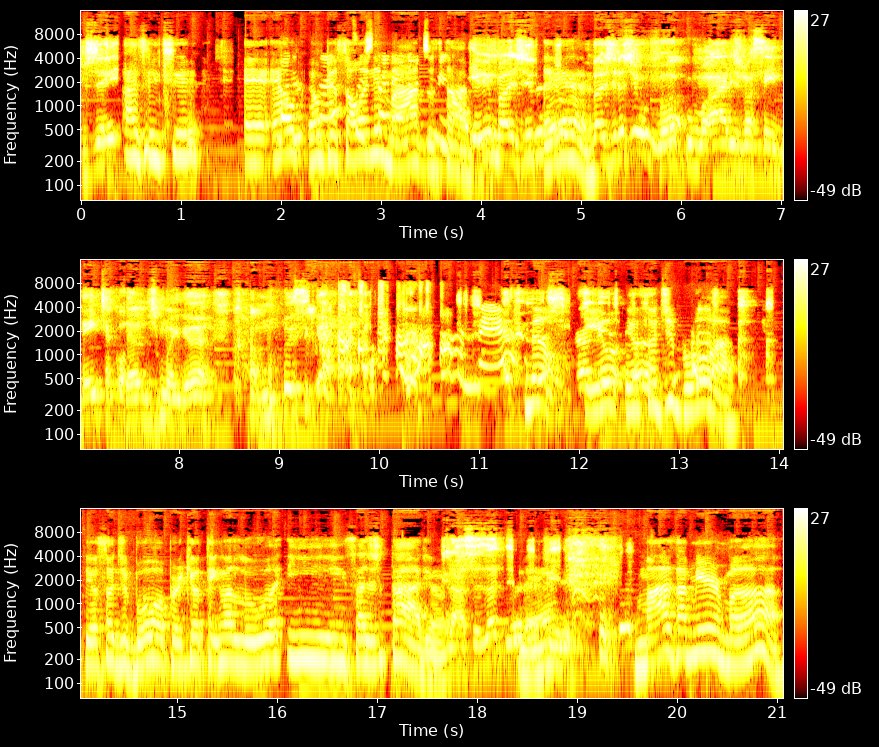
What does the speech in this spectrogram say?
Gente, a gente é, é, um, é um pessoal estão animado, sabe? eu imagino. É. Imagina Gilvan com o Ares no ascendente acordando de manhã com a música. Não, eu, eu sou de boa. Eu sou de boa porque eu tenho a lua em Sagitário. Graças a Deus, Né? né, filho? Mas a minha irmã,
